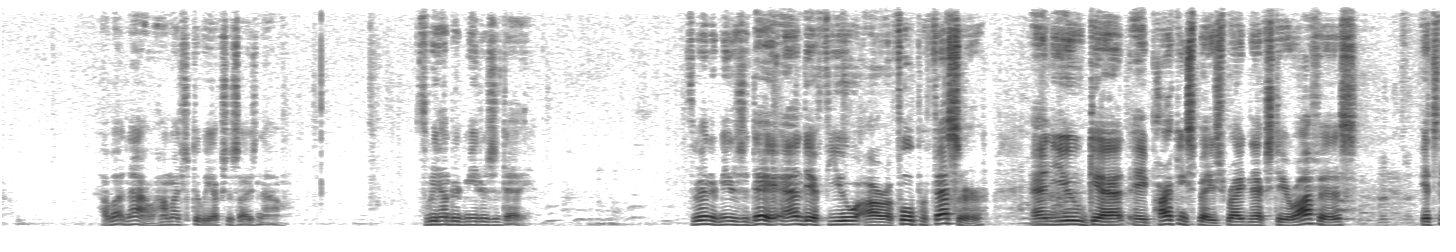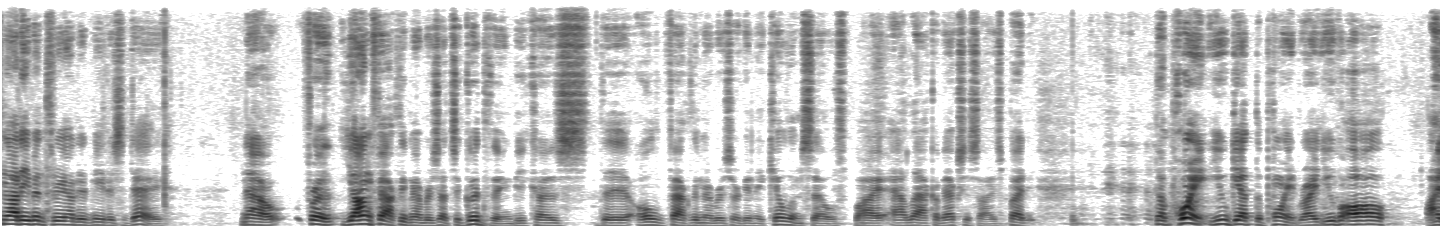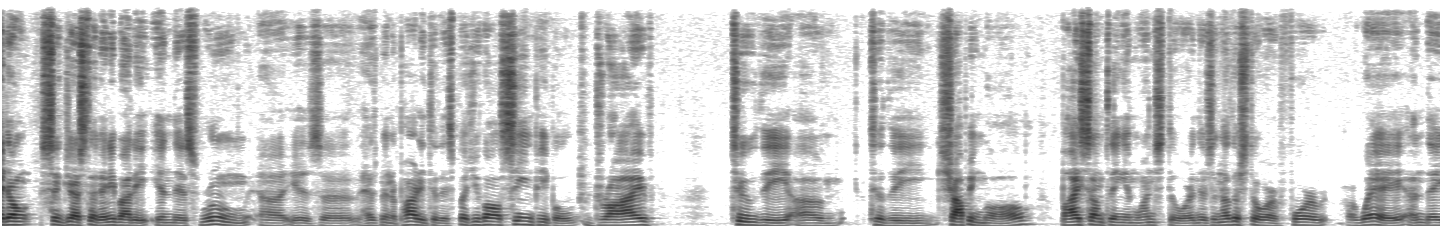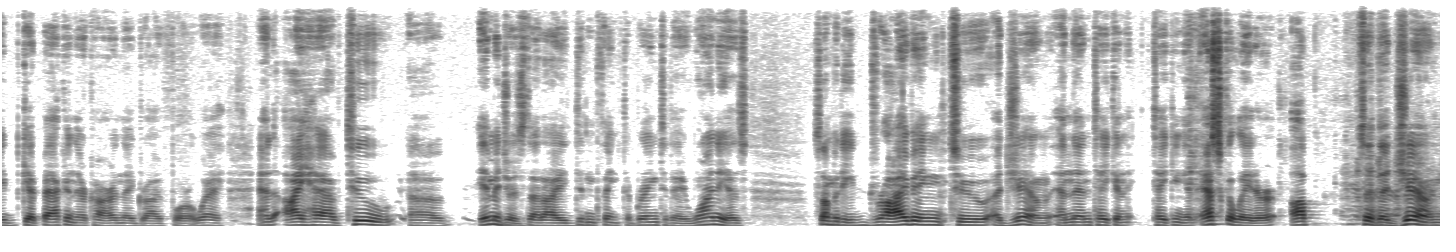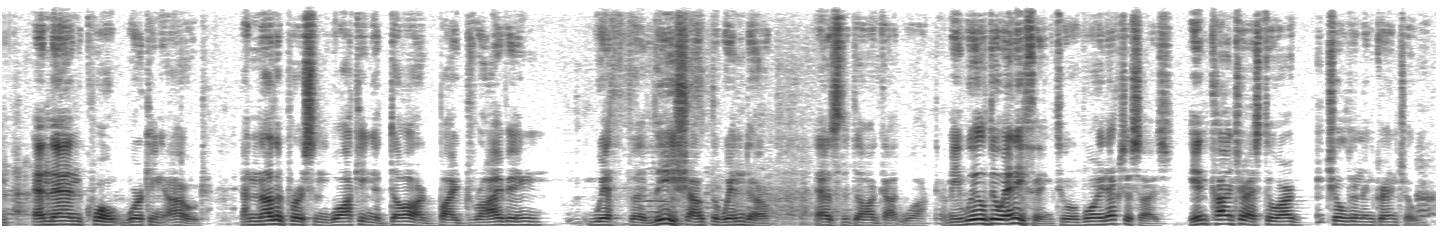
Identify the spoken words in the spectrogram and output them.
How about now? How much do we exercise now? 300 meters a day. 300 meters a day. And if you are a full professor and you get a parking space right next to your office, it's not even 300 meters a day. Now, for young faculty members, that's a good thing because the old faculty members are going to kill themselves by a lack of exercise. But the point, you get the point, right? You've all I don't suggest that anybody in this room uh, is, uh, has been a party to this, but you've all seen people drive to the, um, to the shopping mall, buy something in one store, and there's another store four away, and they get back in their car and they drive four away. And I have two uh, images that I didn't think to bring today. One is somebody driving to a gym and then taking, taking an escalator up to the gym and then, quote, working out. And another person walking a dog by driving with the leash out the window as the dog got walked. I mean, we'll do anything to avoid exercise, in contrast to our children and grandchildren.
